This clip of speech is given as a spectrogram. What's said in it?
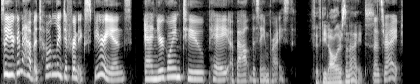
so you're going to have a totally different experience and you're going to pay about the same price. $50 a night. That's right.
